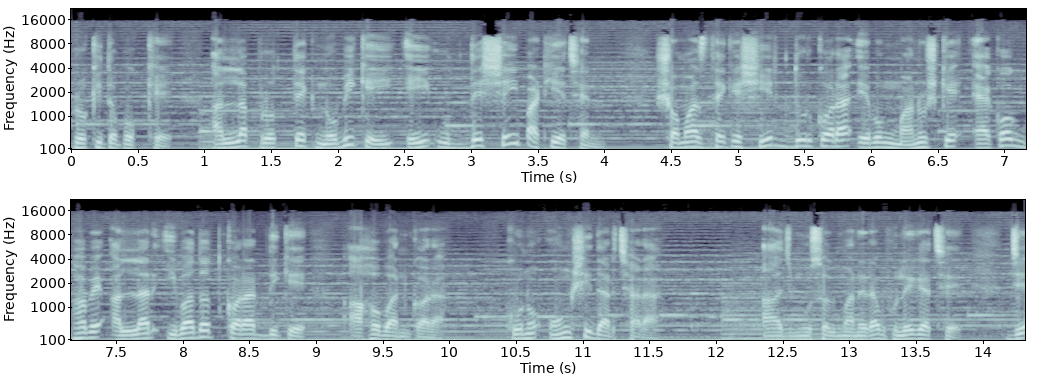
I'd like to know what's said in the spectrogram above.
প্রকৃতপক্ষে আল্লাহ প্রত্যেক নবীকেই এই উদ্দেশ্যেই পাঠিয়েছেন। সমাজ থেকে শির্ক দূর করা এবং মানুষকে এককভাবে আল্লাহর ইবাদত করার দিকে আহ্বান করা, কোনো অংশীদার ছাড়া। আজ মুসলমানেরা ভুলে গেছে যে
